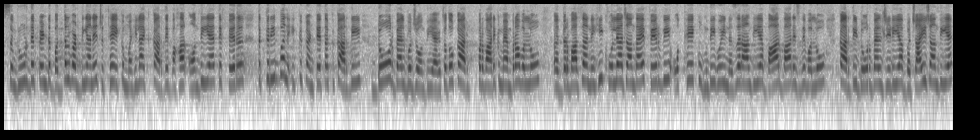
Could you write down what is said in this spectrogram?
ਸੰਗਰੂਰ ਦੇ ਪਿੰਡ ਬੱਦਲਵੜ ਦੀਆਂ ਨੇ, ਜਿੱਥੇ ਇੱਕ ਮਹਿਲਾ ਇੱਕ ਘਰ ਦੇ ਬਾਹਰ ਆਉਂਦੀ ਹੈ ਤੇ ਫਿਰ ਤਕਰੀਬਨ 1 ਘੰਟੇ ਤੱਕ ਘਰ ਦੀ ਡੋਰਬੈਲ ਵਜਾਉਂਦੀ ਹੈ। ਜਦੋਂ ਘਰ ਪਰਿਵਾਰਕ ਮੈਂਬਰਾਂ ਵੱਲੋਂ ਦਰਵਾਜ਼ਾ ਨਹੀਂ ਹੀ ਖੋਲਿਆ ਜਾਂਦਾ ਹੈ, ਫਿਰ ਵੀ ਉੱਥੇ ਘੁੰਮਦੀ ਹੋਈ ਨਜ਼ਰ ਆਉਂਦੀ ਹੈ। ਬਾਰ-ਬਾਰ ਇਸ ਦੇ ਵੱਲੋਂ ਘਰ ਦੀ ਡੋਰਬੈਲ ਜਿਹੜੀ ਆ ਬਚਾਈ ਜਾਂਦੀ ਹੈ।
